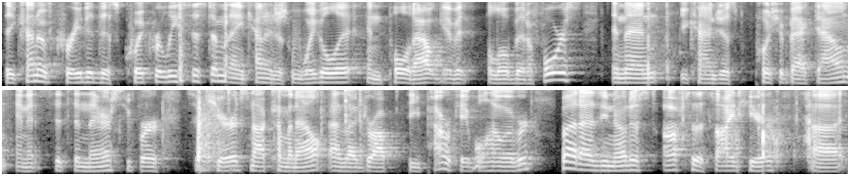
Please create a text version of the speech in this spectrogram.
They kind of created this quick release system They kind of just wiggle it and pull it out, give it a little bit of force. And then you kind of just push it back down and it sits in there super secure. It's not coming out as I dropped the power cable, however. But as you noticed off to the side here, uh,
